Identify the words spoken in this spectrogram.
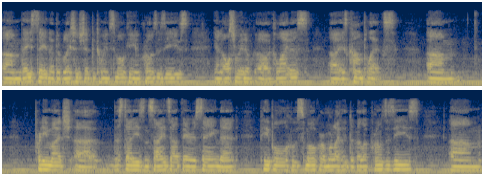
um, they say that the relationship between smoking and Crohn's disease and ulcerative uh, colitis uh, is complex. Um, pretty much, uh, the studies and science out there is saying that people who smoke are more likely to develop Crohn's disease. Um,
